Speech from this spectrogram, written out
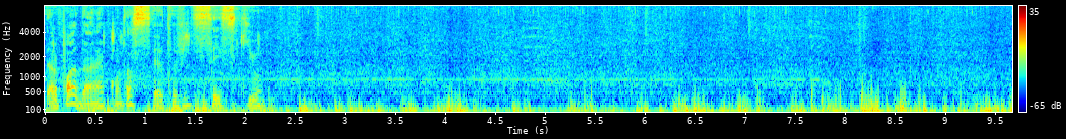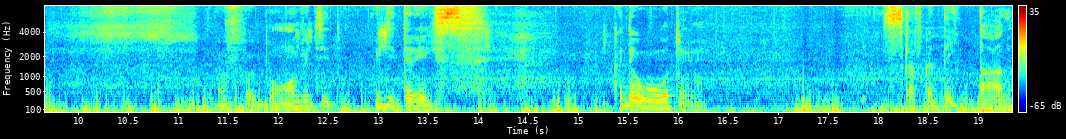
era pra dar, né? Conta certa. 26 kills. Foi bom. 20, 23. Cadê o outro, meu? Esse cara fica deitado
